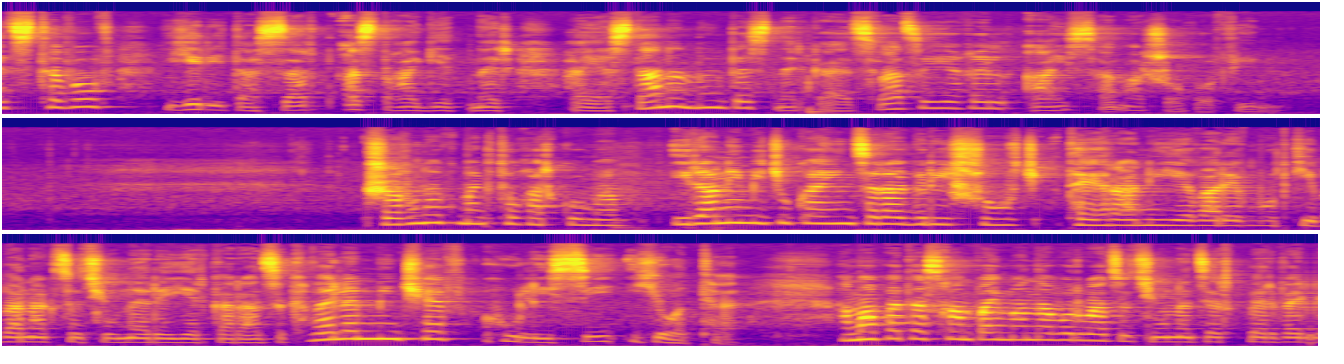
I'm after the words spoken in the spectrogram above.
մեծ թվով երիտասարդ աստղագետներ։ Հայաստանը նույնպես ներկայացված է եղել այս համաժողովին։ Շարունակ մենք թողարկումը։ Իրանի միջուկային ծրագրի շուրջ Թեհրանի եւ Արևմուտքի բանակցությունները երկարաձգվել են մինչև հուլիսի 7-ը։ Համապատասխան պայմանավորվածությունը ձեռք բերվել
